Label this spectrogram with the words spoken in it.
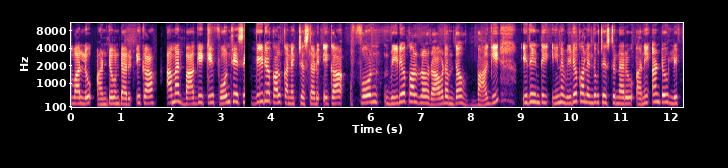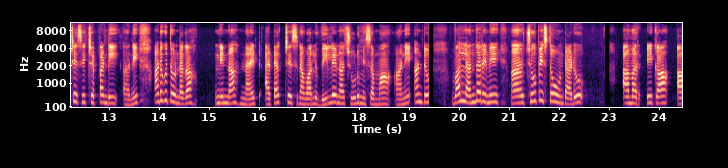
వాళ్ళు అంటూ ఉంటారు. ఇక అమర్ బాగీకి ఫోన్ చేసి వీడియో కాల్ కనెక్ట్ చేస్తాడు. ఇక ఫోన్ వీడియో కాల్లో రావడంతో బాగి ఇదేంటి? ఈయన వీడియో కాల్ ఎందుకు చేస్తున్నారు? అని అంటూ లిఫ్ట్ చేసి చెప్పండి అని అడుగుతుండగా నిన్న నైట్ అటాక్ చేసిన వాళ్ళు వీళ్ళేనా చూడు మిస్సమ్మా అని అంటూ వాళ్ళందరినీ చూపిస్తూ ఉంటాడు అమర్. ఇక ఆ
